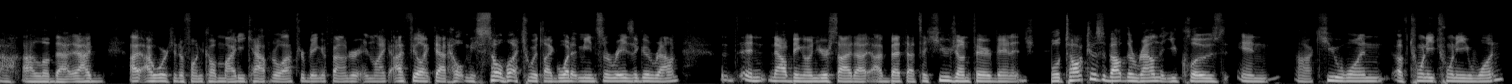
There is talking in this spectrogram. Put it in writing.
Oh, I love that. I, I I worked at a fund called Mighty Capital after being a founder, and like I feel like that helped me so much with like what it means to raise a good round. And now being on your side, I, I bet that's a huge unfair advantage. Well, talk to us about the round that you closed in uh, Q1 of 2021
